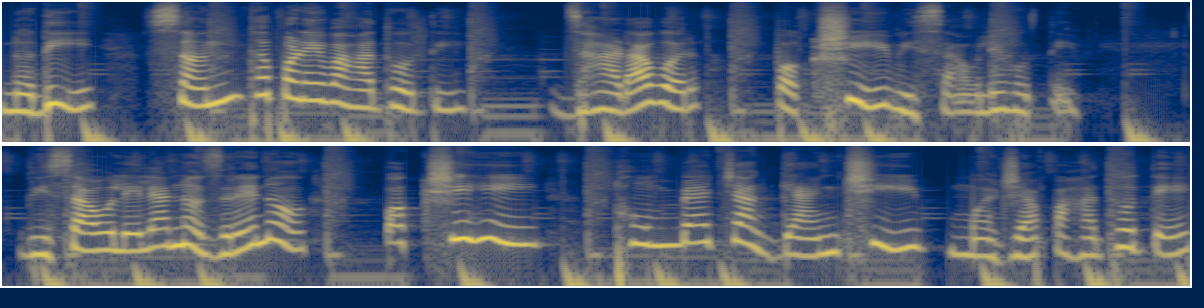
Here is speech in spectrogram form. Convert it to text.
नदी संथपणे वाहत होती. झाडावर पक्षी विसावले होते. विसावलेल्या नजरेनं पक्षीही ठोंब्याच्या गँगची मजा पाहत होते.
